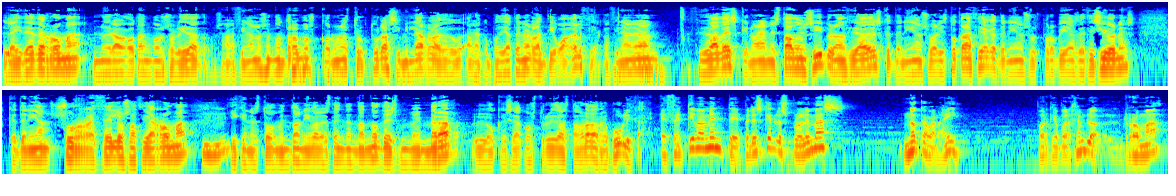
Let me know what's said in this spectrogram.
la idea de Roma no era algo tan consolidado. O sea, al final nos encontramos con una estructura similar a la, que, a la que podía tener la antigua Grecia, que al final eran ciudades que no eran Estado en sí, pero eran ciudades que tenían su aristocracia, que tenían sus propias decisiones, que tenían sus recelos hacia Roma y que en este momento Aníbal está intentando desmembrar lo que se ha construido hasta ahora de República. Efectivamente, pero es que los problemas no acaban ahí. Porque, por ejemplo, Roma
